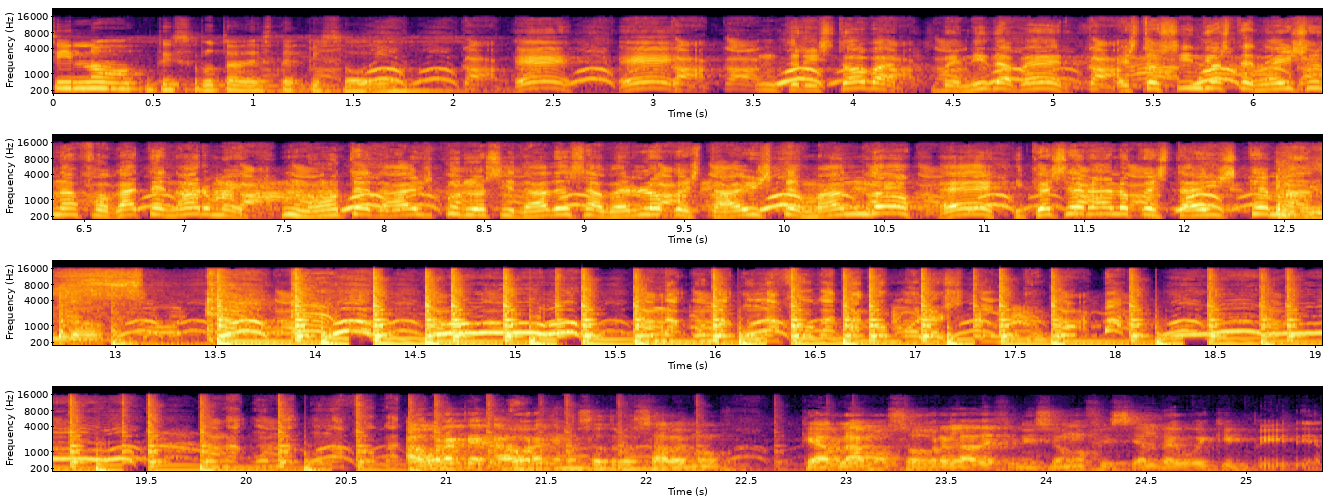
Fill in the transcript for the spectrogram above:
Si no, disfruta de este episodio. ¡Eh, eh! Cristóbal, venid a ver. Estos indios tenéis una fogata enorme. ¿No te dais curiosidad de saber lo que estáis quemando? ¿Eh? ¿Y qué será lo que estáis quemando? Una, una, una fogata como los indios. Una, una, una fogata Ahora que, ahora que nosotros sabemos que hablamos sobre la definición oficial de Wikipedia,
